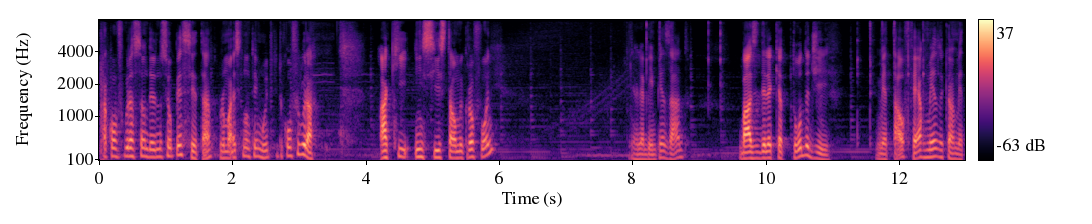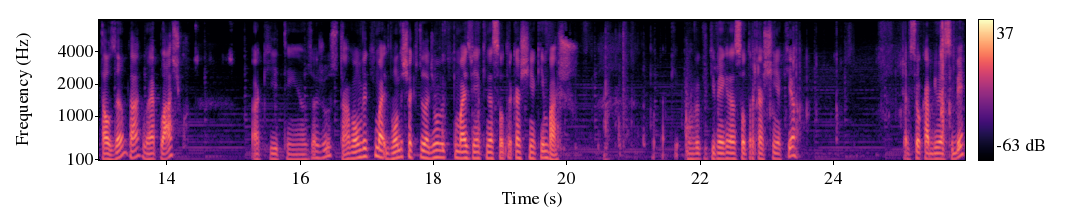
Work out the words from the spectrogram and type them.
a configuração dele no seu PC, tá? Por mais que não tem muito que tu configurar. Aqui em si está o microfone. Ele é bem pesado. A base dele aqui é toda de metal, ferro mesmo, aqui ó, metalzão, tá? Não é plástico. Aqui tem os ajustes, tá? Vamos ver o que mais. Vamos deixar aqui de ladinho, vamos ver o que mais vem aqui nessa outra caixinha aqui embaixo. Aqui. Vamos ver o que vem aqui nessa outra caixinha aqui, ó. Deve ser o cabinho USB.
